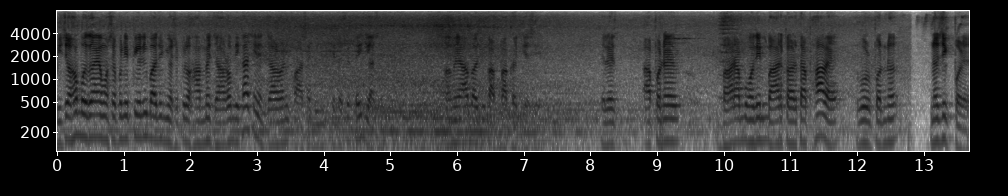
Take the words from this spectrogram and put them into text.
બીજા હો બધા એમ હશે, પણ એ પેલી બાજુ ગયા હશે. પેલો સામે ઝાડો દેખાય છે ને ઝાડવાની પાછળ બીજું ખેતર છે, થઈ ગયા છે. અમે આ બાજુ કાપવા કરીએ છીએ. એટલે આપણને ભારા બાંધીને બહાર કાઢતા ફાવે, રોડ પર નજીક પડે.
